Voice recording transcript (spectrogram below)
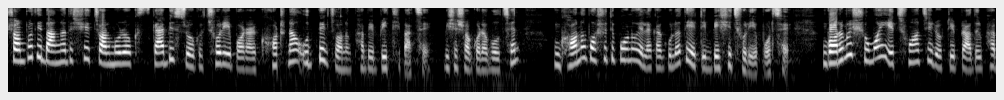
সম্প্রতি বাংলাদেশে চর্মরোগ, স্ক্যাবিস রোগ ছড়িয়ে পড়ার ঘটনা উদ্বেগজনকভাবে বৃদ্ধি পাচ্ছে। বিশেষজ্ঞরা বলছেন, ঘন বসতিপূর্ণ এলাকাগুলোতে এটি বেশি ছড়িয়ে পড়ছে। গরমের সময় এ ছোঁয়াচে রোগটির প্রাদুর্ভাব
